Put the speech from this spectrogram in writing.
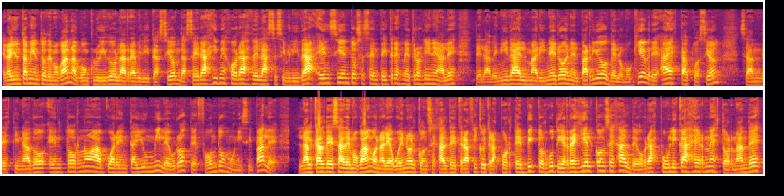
El Ayuntamiento de Mogán ha concluido la rehabilitación de aceras y mejoras de la accesibilidad en 163 metros lineales de la avenida El Marinero en el barrio de Lomoquiebre. A esta actuación se han destinado en torno a 41.000 euros de fondos municipales. La alcaldesa de Mogán, Onalia Bueno, el concejal de Tráfico y Transporte, Víctor Gutiérrez, y el concejal de Obras Públicas, Ernesto Hernández,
